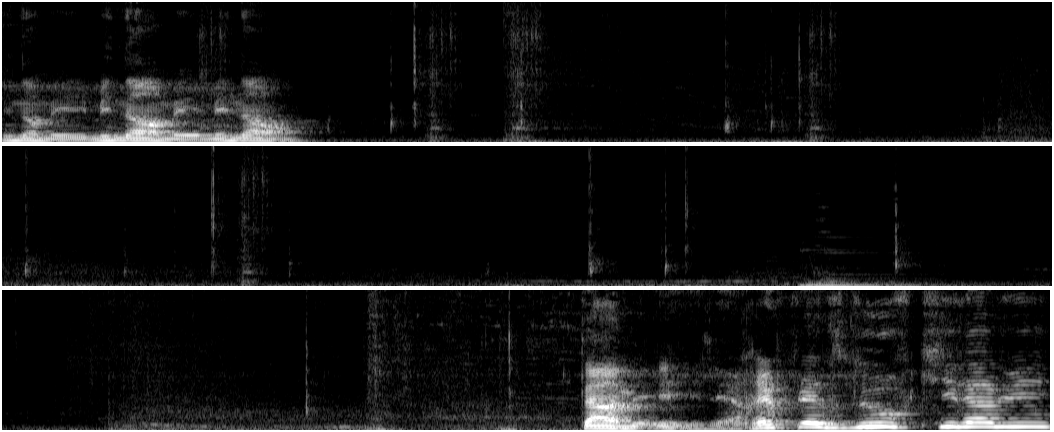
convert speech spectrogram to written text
Mais non, mais, mais non, mais, mais non. Putain, mais les réflexes de ouf qu'il a, lui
